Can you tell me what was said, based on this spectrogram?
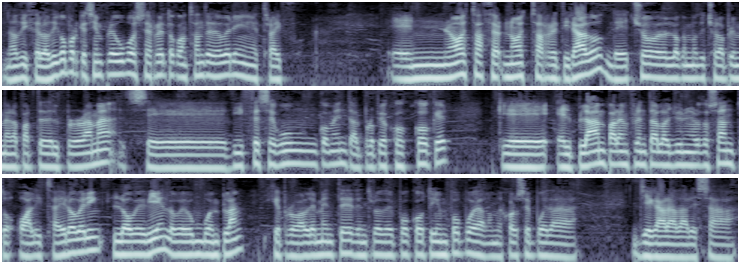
No dice, lo digo porque siempre hubo ese reto constante de Overing en Strikeforce. Eh, no, está, no está retirado, de hecho, lo que hemos dicho en la primera parte del programa, se dice, según comenta el propio Scott Cocker, que el plan para enfrentar a Junior Dos Santos o a Listair Overing lo ve bien, lo ve un buen plan y que probablemente dentro de poco tiempo, pues a lo mejor se pueda llegar a dar esa,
